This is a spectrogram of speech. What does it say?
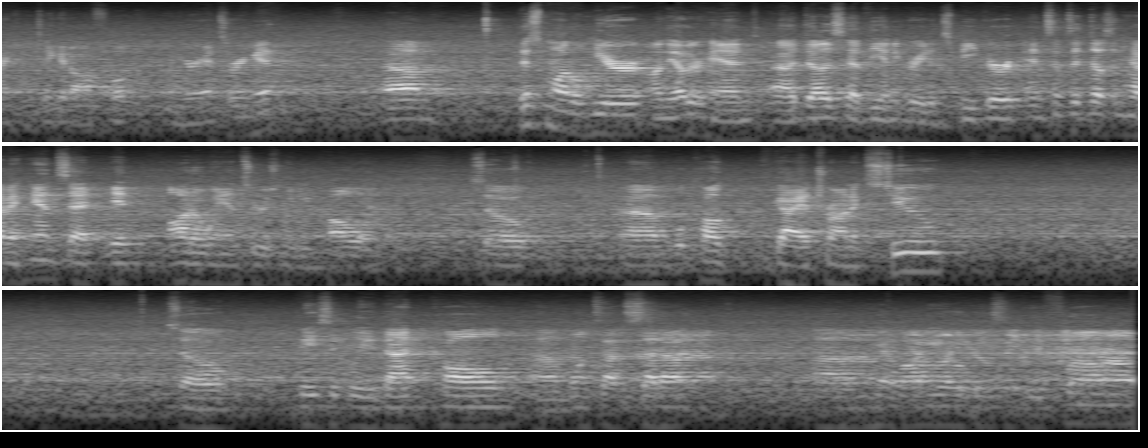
actually take it off when you're answering it. This model here, on the other hand, uh, does have the integrated speaker, and since it doesn't have a handset, it auto answers when you call it. So um, we'll call GAI-Tronics 2. So basically that call, um, once that's set up, um, you have audio basically from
